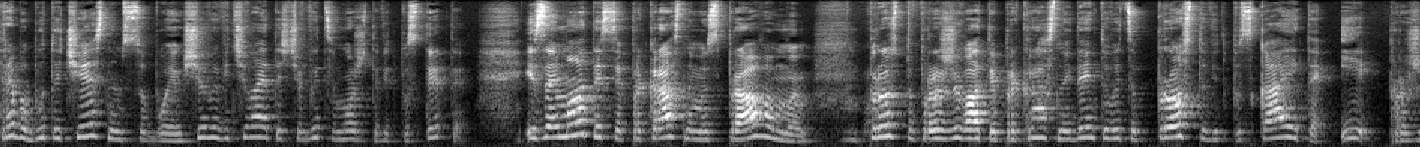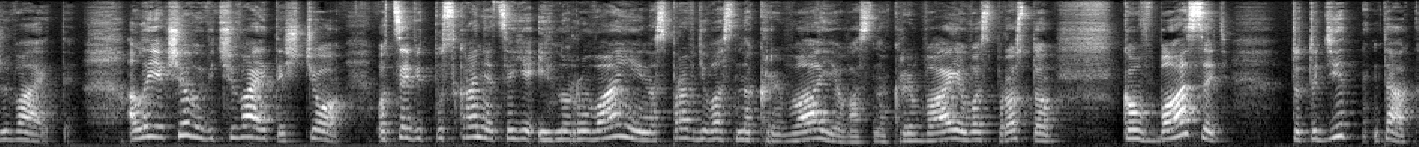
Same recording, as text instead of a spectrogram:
Треба бути чесним з собою. Якщо ви відчуваєте, що ви це можете відпустити, і займатися прекрасними справами, просто проживати прекрасний день, то ви це просто відпускаєте і проживаєте. Але якщо ви відчуваєте, що оце відпускання це є ігнорування, і насправді вас накриває, вас накриває, вас просто ковбасить, то тоді так,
